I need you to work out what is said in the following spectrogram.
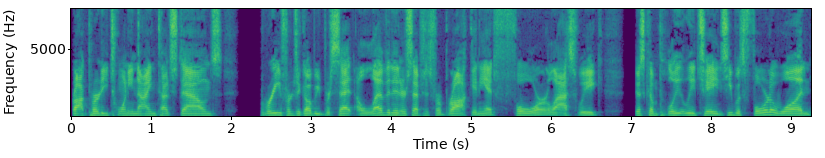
Brock Purdy, 29 touchdowns, three for Jacoby Brissett, 11 interceptions for Brock, and he had four last week. Just completely changed. He was four to one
